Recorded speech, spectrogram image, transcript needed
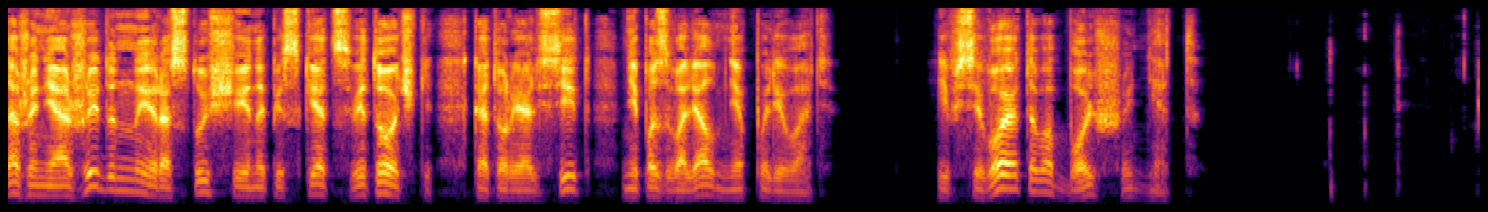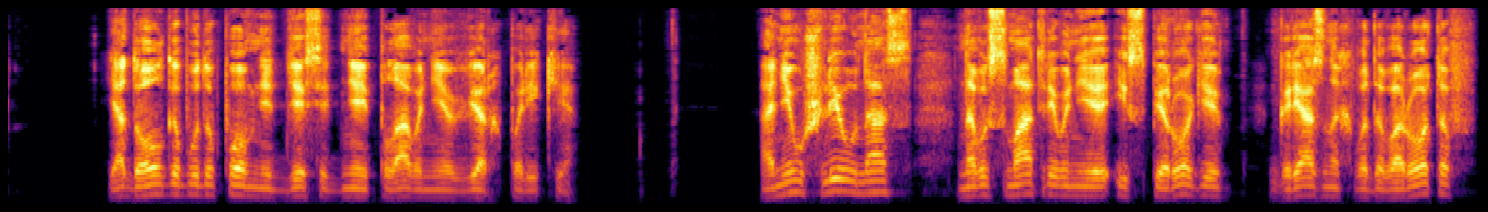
даже неожиданные растущие на песке цветочки, которые Альсид не позволял мне поливать. И всего этого больше нет. Я долго буду помнить десять дней плавания вверх по реке. Они ушли у нас на высматривание из пироги грязных водоворотов,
